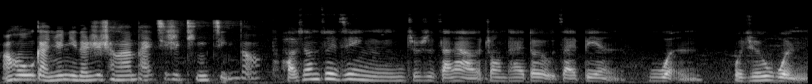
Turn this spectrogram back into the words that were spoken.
然后我感觉你的日程安排其实挺紧的，好像最近就是咱俩的状态都有在变稳。我觉得“稳”“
